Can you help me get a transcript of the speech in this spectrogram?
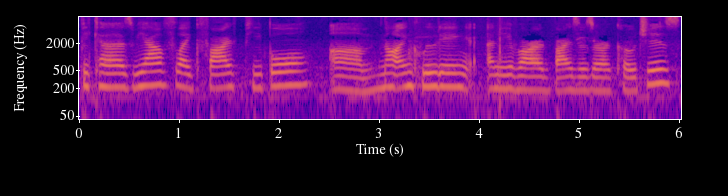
because we have like five people, um, not including any of our advisors or our coaches.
